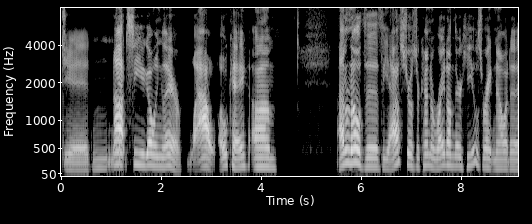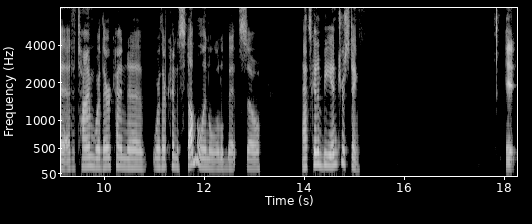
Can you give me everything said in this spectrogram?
did not see you going there. Wow. Okay. Um I don't know. The the Astros are kind of right on their heels right now at a at a time where they're kind of where they're kind of stumbling a little bit. So that's going to be interesting. It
